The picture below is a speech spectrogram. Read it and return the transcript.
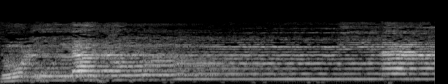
ثلة من الأرض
